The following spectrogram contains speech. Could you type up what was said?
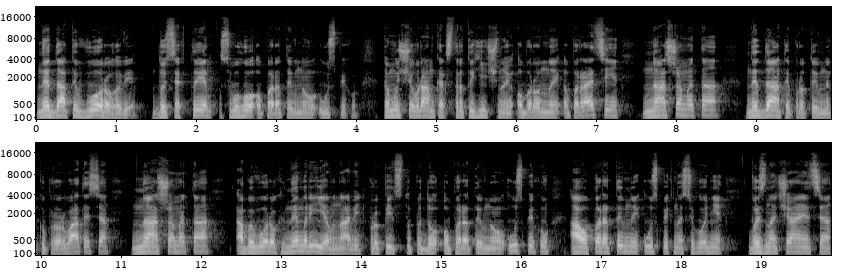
не дати ворогові досягти свого оперативного успіху, тому що в рамках стратегічної оборонної операції наша мета не дати противнику прорватися. Наша мета, аби ворог не мріяв навіть про підступи до оперативного успіху. А оперативний успіх на сьогодні визначається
